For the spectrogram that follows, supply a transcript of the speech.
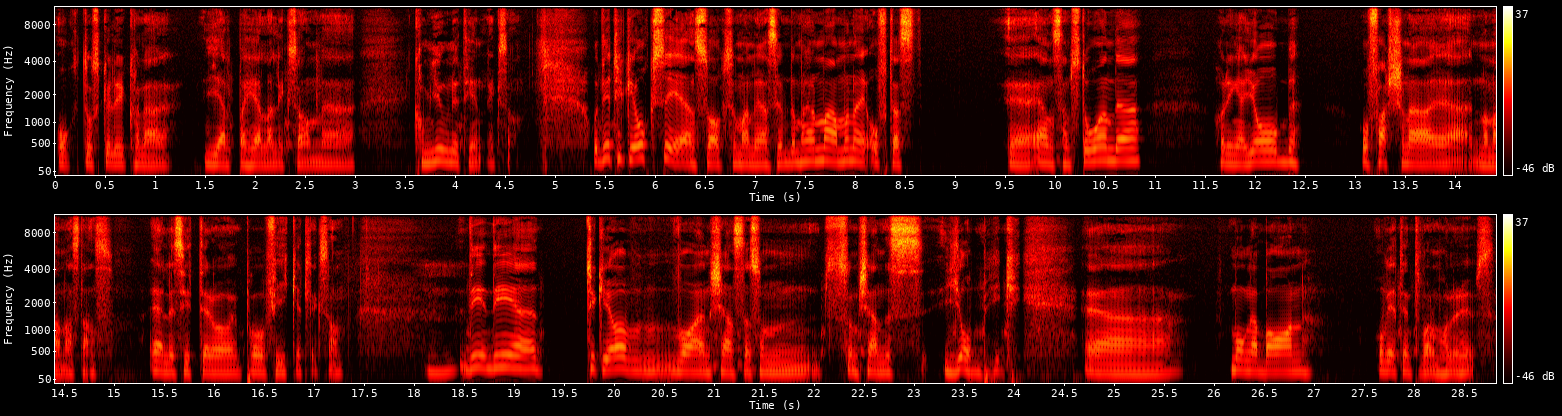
och då skulle det kunna hjälpa hela liksom, eh, communityn. Liksom. Och det tycker jag också är en sak som man läser. De här mammorna är oftast eh, ensamstående, har inga jobb och farsorna är någon annanstans. Eller sitter och, på fiket. Liksom. Mm. Det, det tycker jag var en känsla som, som kändes jobbig. Eh, många barn och vet inte var de håller hus.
